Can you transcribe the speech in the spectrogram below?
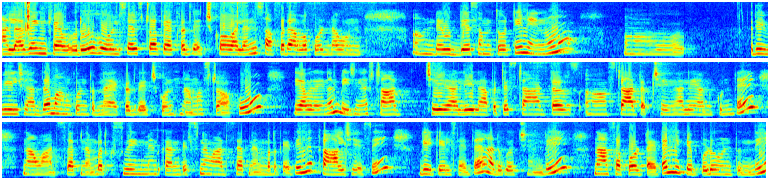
అలాగే ఇంకెవరు హోల్సేల్ స్టాక్ ఎక్కడ తెచ్చుకోవాలని సఫర్ అవ్వకుండా ఉన్- ఉండే ఉద్దేశంతో నేను రివీల్ చేద్దాం అనుకుంటున్నా ఎక్కడ తెచ్చుకుంటున్నామో స్టాకు ఎవరైనా బిజినెస్ స్టార్ట్ చేయాలి లేకపోతే స్టార్టర్ స్టార్టప్ చేయాలి అనుకుంటే నా వాట్సాప్ నెంబర్కి స్క్రీన్ మీద కనిపిస్తున్న వాట్సాప్ నెంబర్కి అయితే మీరు కాల్ చేసి డీటెయిల్స్ అయితే అడగొచ్చండి. నా సపోర్ట్ అయితే మీకు ఎప్పుడూ ఉంటుంది.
